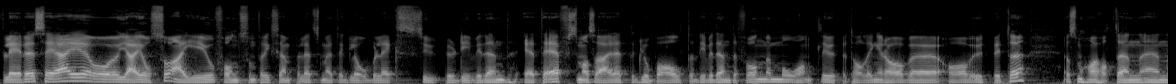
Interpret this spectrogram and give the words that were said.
flere, ser jeg, og jeg også, eier jo fond som f.eks. et som heter Global X Superdividend ETF, som altså er et globalt dividendefond med månedlige utbetalinger av, av utbytte, og som har hatt en, en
